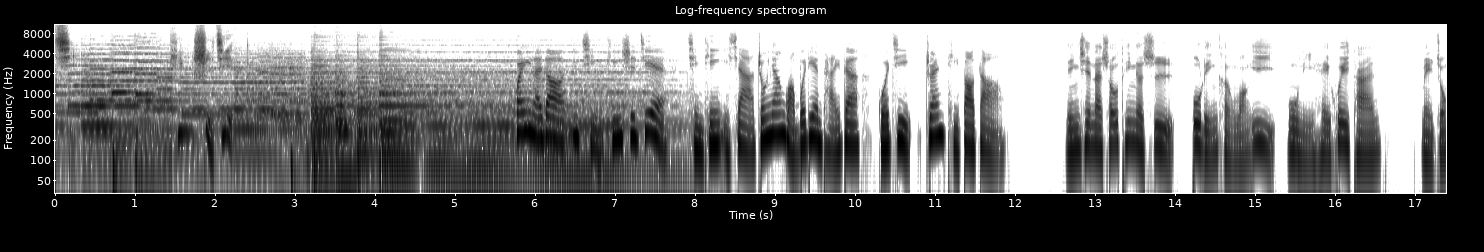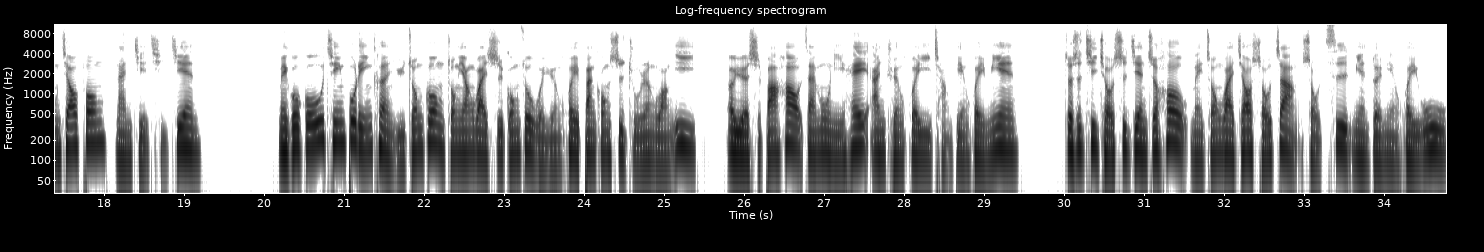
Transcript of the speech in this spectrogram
起听世界，欢迎来到一起听世界，请听一下中央广播电台的国际专题报道。您现在收听的是布林肯王毅慕尼黑会谈，美中交锋难解其见。美国国务卿布林肯与中共中央外事工作委员会办公室主任王毅，二月十八号在慕尼黑安全会议场边会面。这是气球事件之后，美中外交首长首次面对面会晤。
